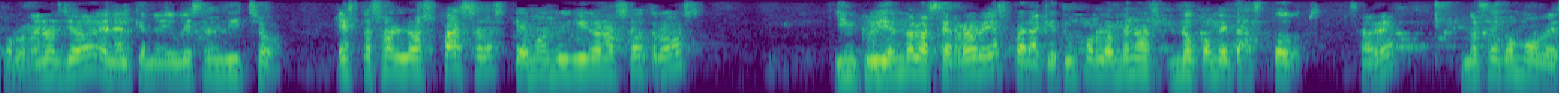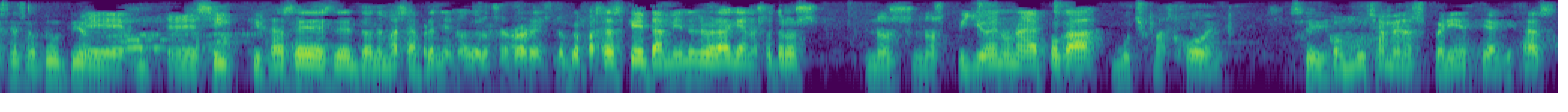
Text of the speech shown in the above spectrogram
por lo menos yo, en el que me hubiesen dicho, estos son los pasos que hemos vivido nosotros, incluyendo los errores, para que tú por lo menos no cometas todos, ¿sabes? No sé cómo ves eso tú, tío. Eh, eh, sí, quizás es de donde más se aprende, ¿no? De los errores. Lo que pasa es que también es verdad que a nosotros nos, nos pilló en una época mucho más joven, sí. con mucha menos experiencia, quizás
